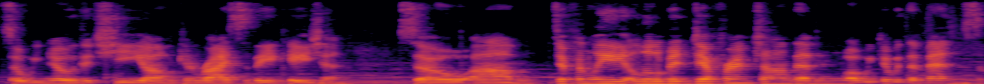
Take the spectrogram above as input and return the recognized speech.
So we know that she um, can rise to the occasion. So definitely a little bit different uh, than what we did with the men's,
